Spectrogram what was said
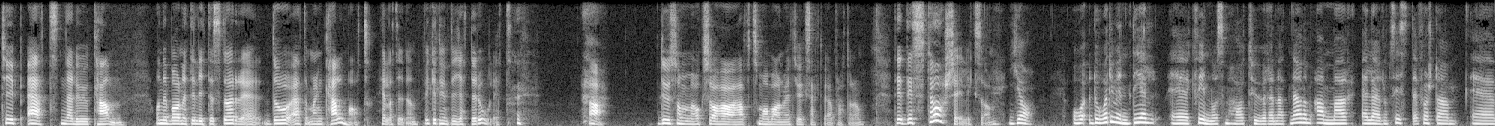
Typ ät när du kan. Och när barnet är lite större, då äter man kall mat hela tiden. Vilket inte är jätteroligt. Ja. Du som också har haft små barn vet ju exakt vad jag pratar om. Det, det stör sig liksom. Ja, och då är det ju en del eh, kvinnor som har turen att när de ammar eller de sista, första eh,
